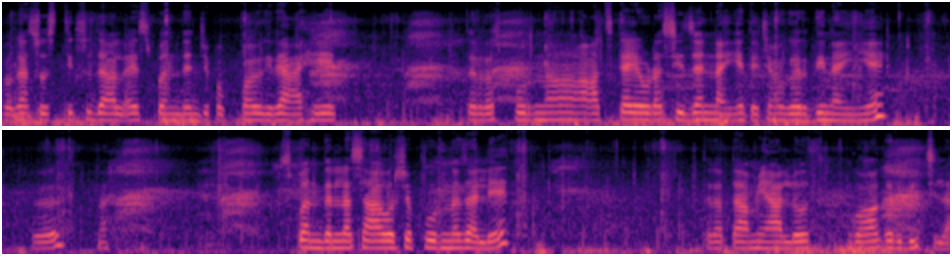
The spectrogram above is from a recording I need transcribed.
बघा स्वस्तिकसुद्धा आला आहे स्पंदनचे पप्पा वगैरे आहेत. तर पूर्ण आज काय एवढा सीझन नाही आहे त्याच्यामुळे गर्दी नाही आहे स्पंदनला सहा वर्ष पूर्ण झाले. तर आता आम्ही आलो आहोत बीचला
